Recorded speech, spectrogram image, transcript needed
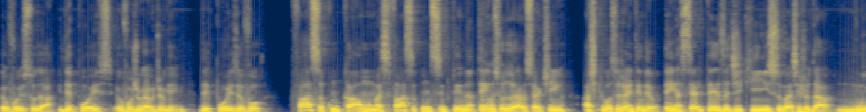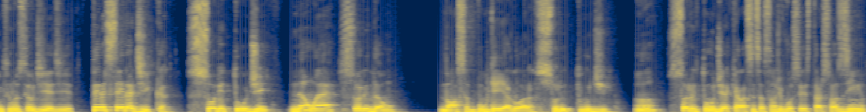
eu vou estudar e depois eu vou jogar videogame, depois eu vou. Faça com calma, mas faça com disciplina. Tenha os seus horários certinho. Acho que você já entendeu. Tenha certeza de que isso vai te ajudar muito no seu dia a dia. Terceira dica: solitude não é solidão. Nossa, buguei agora. Solitude Hã? Solitude é aquela sensação de você estar sozinho,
